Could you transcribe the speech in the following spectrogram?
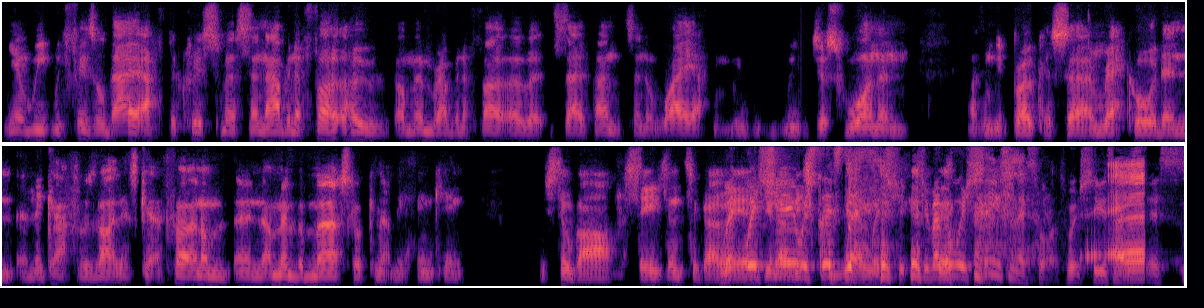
you know, we, we fizzled out after Christmas and having a photo. I remember having a photo at Southampton away. I think we we just won and I think we broke a certain record, and, and the gaffer was like, "Let's get a photo." And, and i remember Merce looking at me thinking, "We've still got half a season to go." Which, which year know, was this then? Which, do you remember which season this was? Which season um, was this?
